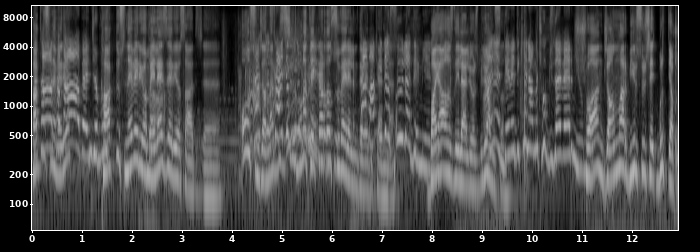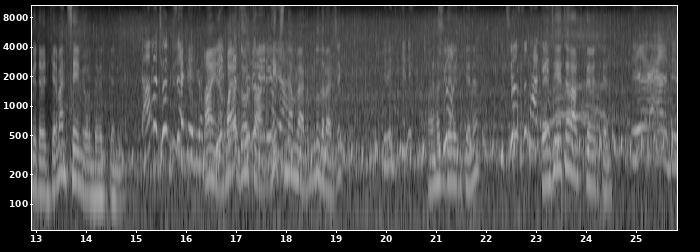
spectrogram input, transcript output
Kaktüs ne veriyor? Tata bence bu. Kaktüs ne veriyor? Melez veriyor sadece. Olsun canlar. Biz şimdi bunu buna mu tekrardan veriyorsun? su verelim deve Tamam bir de suyla deneyelim. Bayağı hızlı ilerliyoruz biliyor Aynen musun? deve dikeni ama çok güzel vermiyor. Şu an canlar bir sürü şey bırt yapıyor deve dikeni. Ben sevmiyorum deve dikenini. Ama çok güzel veriyor. Bak, Aynen. bir- Bayağı dört sürü tane. veriyor Hepsinden yani. verdim. Burada da verecek. Deve dikeni. Ay hadi Uçuyor. deve dikeni. Uçuyorsun hadi. Bence yeter artık deve dikeni. Ee, dedi.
